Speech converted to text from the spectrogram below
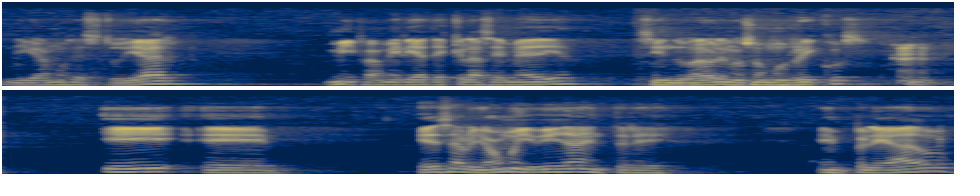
digamos, estudiar. Mi familia es de clase media, sin duda no somos ricos. Y eh, He desarrollado mi vida entre empleado,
